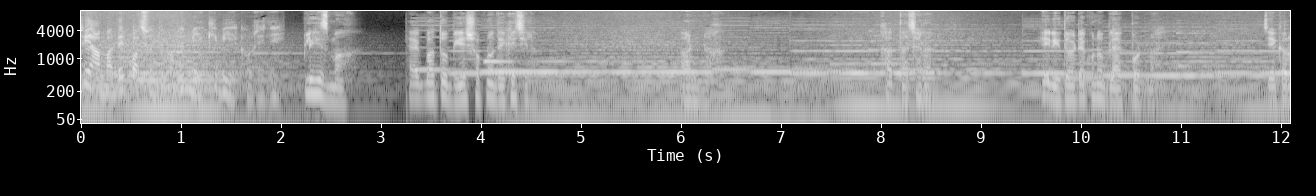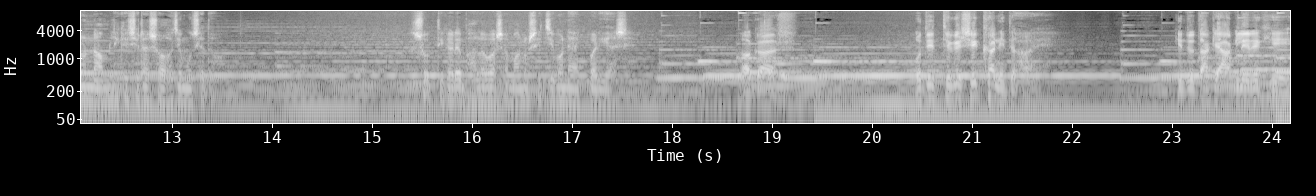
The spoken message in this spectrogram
তুই আমাদের পছন্দ করা মেয়েকে বিয়ে করে নে। প্লিজ মা একবার তো বিয়ের স্বপ্ন দেখেছিলাম। আর না আর তাছাড়া এই হৃদয়টা কোনো ব্ল্যাকবোর্ড নয়। যে কারোর নাম লিখে সেটা সহজে মুছে দাও। সত্যিকারে ভালোবাসা মানুষের জীবনে একবারই আসে। আকাশ অতীত থেকে শিক্ষা নিতে হয়। কিন্তু তাকে আগলে রেখে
